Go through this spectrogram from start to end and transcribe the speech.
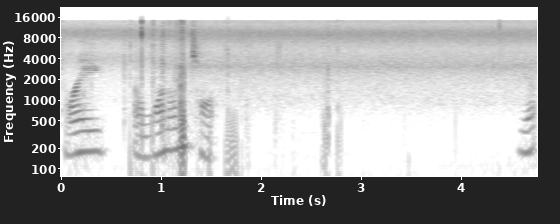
three, and one on top. Yep.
